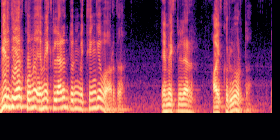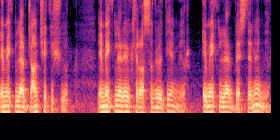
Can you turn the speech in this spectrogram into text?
Bir diğer konu emeklilerin dün mitingi vardı. Emekliler haykırıyordu. Emekliler can çekişiyor. Emekliler ev kirasını ödeyemiyor. Emekliler beslenemiyor.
